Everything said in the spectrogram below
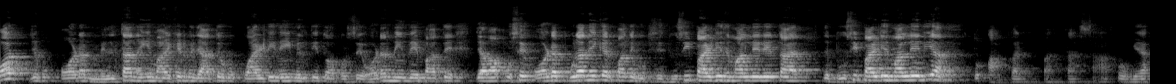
और जब ऑर्डर मिलता नहीं मार्केट में जाते हो, वो क्वालिटी नहीं मिलती तो आप उसे ऑर्डर नहीं दे पाते। जब आप उसे ऑर्डर पूरा नहीं कर पाते, वो किसी दूसरी पार्टी से माल ले लेता है। जब दूसरी पार्टी से माल ले लिया तो आपका पत्ता साफ़ हो गया।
